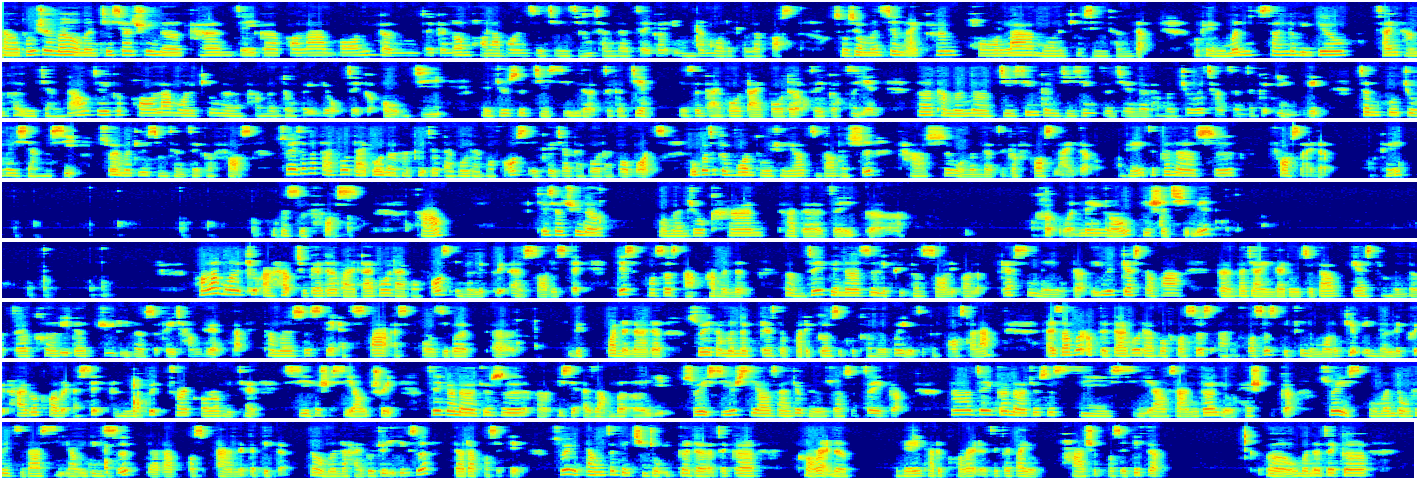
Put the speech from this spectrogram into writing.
好，同学们，我们接下去呢，看这个 polar bond 跟这个 non-polar bond 之间形成的这个 intermolecular force。首先，我们先来看 polar molecule 形成的。OK，我们上个 video 上一堂课有讲到这个 polar molecule 呢，它们都会有这个偶极，也就是极性的这个键，也是 dipole dipole 的这个字眼。那它们呢，极性跟极性之间呢，它们就会产生这个引力。正负就会相系，所以我们就会形成这个 force。所以这个 double double 呢，它可以叫 double double force，也可以叫 double double bonds。不过这个 bond 同学要知道的是，它是我们的这个 force 来的。OK，这个呢是 force 来的。OK，这个是 force。好，接下去呢，我们就看它的这个课文内容，第十七面。Polar molecules are held together by dipole-dipole force in the liquid and solid state. These forces are permanent. 嗯，这边呢是 liquid 跟 solid 了，gas 是没有的，因为 gas 的话，嗯，大家应该都知道，gas 它们的这个颗粒的距离呢是非常远的，它们是 stay as far as possible，呃，with one another，所以它们的 gas 的 particle 是不可能会有这个 force 的啦。 Example of the dipole-dipole forces are the forces between the molecule in the liquid hydrochloric acid and liquid trichloromethane (CHCl3). 这个呢就是呃一些 example 而已。所以 CHCl3 就比如说是这个，那这个呢就是 CCl3 个有 H 一个，所以我们都会知道 Cl 一定是 delta pos 啊 negative 的，那我们的 hydrogen 一定是 delta positive。所以当这边其中一个的这个 correct 呢，OK，它的 chloride 的这个带有 partial positive 的。呃，我们的这个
